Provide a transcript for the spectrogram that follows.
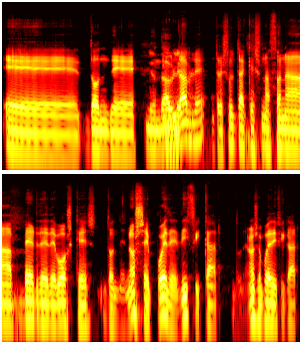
eh, donde inundable. resulta que es una zona verde de bosques donde no se puede edificar, donde no se puede edificar.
